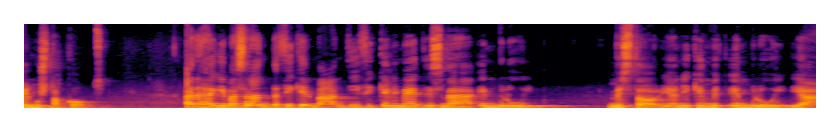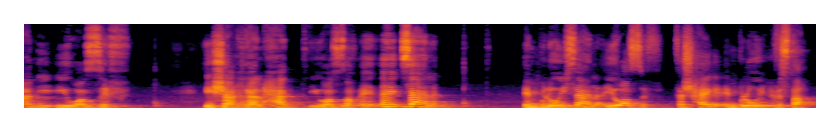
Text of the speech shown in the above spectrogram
المشتقات. أنا هاجي مثلا ده في كلمة عندي في الكلمات اسمها employ مستر يعني كلمة employ يعني يوظف. يشغل حد يوظف. اهي سهلة. employ سهلة. يوظف. فيهاش حاجة. employ حفظتها.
